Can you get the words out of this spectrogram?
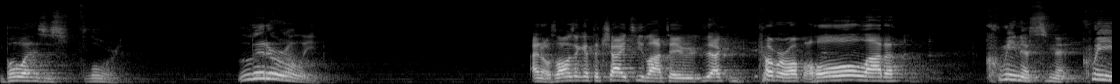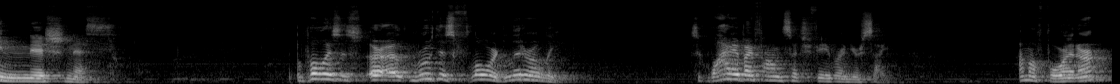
Boaz is floored. Literally. I know, as long as I get the chai tea latte, I can cover up a whole lot of queenishness. But Boaz is, or uh, Ruth is floored, literally. Like, Why have I found such favor in your sight? I'm a foreigner.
